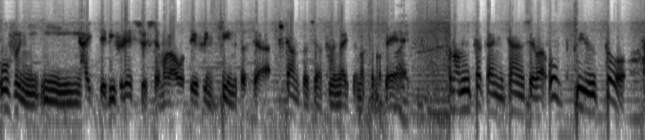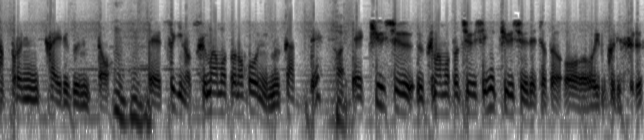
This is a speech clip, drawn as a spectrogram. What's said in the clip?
オフに入ってリフレッシュしてもらおうというふうにチームとしては期間としては考えてますので、はい、その3日間に関しては大きく言うと札幌に帰る組と、うんうん、えー、次の熊本の方に向かって、はい、えー、九州熊本中心に九州でちょっとゆっくりする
